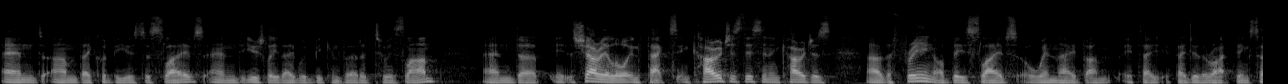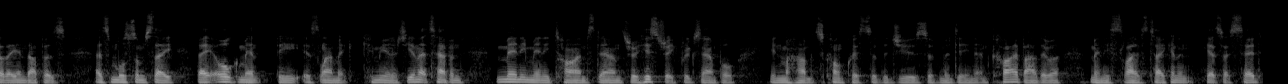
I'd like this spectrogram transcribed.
and um, they could be used as slaves, and usually they would be converted to Islam. And uh, Sharia law, in fact, encourages this and encourages uh, the freeing of these slaves when they've, um, if, they, if they do the right thing. So they end up as, as Muslims, they, they augment the Islamic community. And that's happened many, many times down through history. For example, in Muhammad's conquest of the Jews of Medina and Khaybar, there were many slaves taken. And as I said,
